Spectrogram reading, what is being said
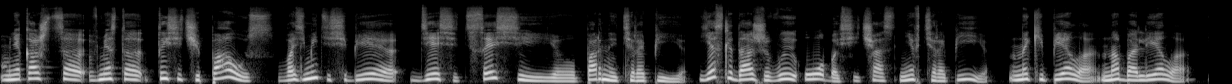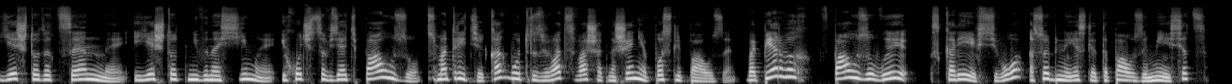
Мне кажется, вместо тысячи пауз возьмите себе 10 сессий парной терапии. Если даже вы оба сейчас не в терапии, накипело, наболело, есть что-то ценное и есть что-то невыносимое, и хочется взять паузу, смотрите, как будут развиваться ваши отношения после паузы. Во-первых, в паузу вы скорее всего, особенно если это пауза месяц,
